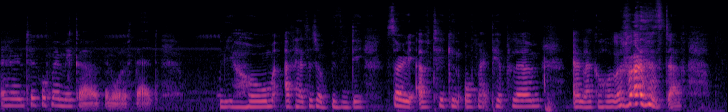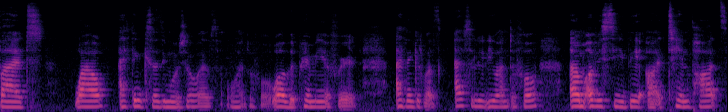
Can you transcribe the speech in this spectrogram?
and take off my makeup and all of that home i've had such a busy day sorry i've taken off my peplum and like a whole lot of other stuff but wow i think Kizazi Moto was wonderful well the premiere for it i think it was absolutely wonderful um obviously there are 10 parts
